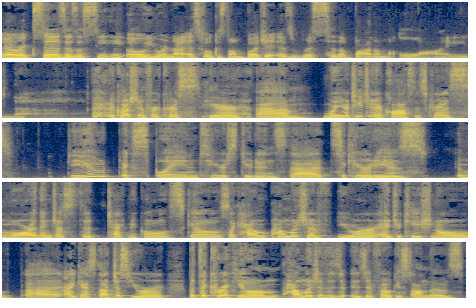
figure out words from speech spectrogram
Eric says, as a CEO, you are not as focused on budget as risk to the bottom line. I had a question for Chris here. Um, when you're teaching your classes, Chris, do you explain to your students that security is more than just the technical skills? Like how how much of your educational, uh, I guess not just your, but the curriculum, how much of it is, is it focused on those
